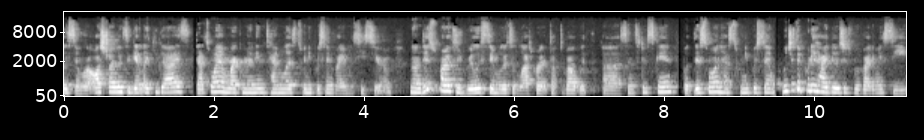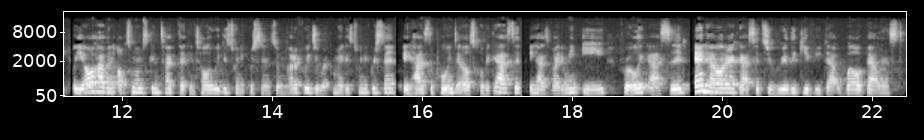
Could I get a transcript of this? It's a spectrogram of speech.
Listen, we're all striving to get like you guys. That's why I'm recommending Timeless 20% Vitamin C Serum. Now, this product is really similar to the last product I talked about with uh, sensitive skin, but this one has 20%, which is a pretty high dosage for vitamin C. But y'all have an optimum skin type that can tolerate this 20%, so I'm not afraid to recommend this 20%. It has the potent L-ascorbic acid, it has vitamin E, ferulic acid, and hyaluronic acid to really give you that well-balanced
